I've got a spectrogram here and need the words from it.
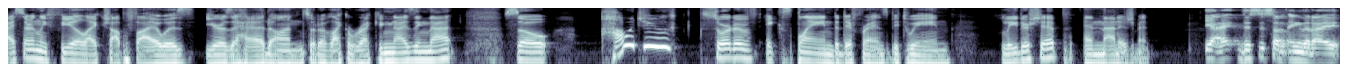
I certainly feel like Shopify was years ahead on sort of like recognizing that. So, how would you sort of explain the difference between leadership and management? yeah I, this is something that I,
